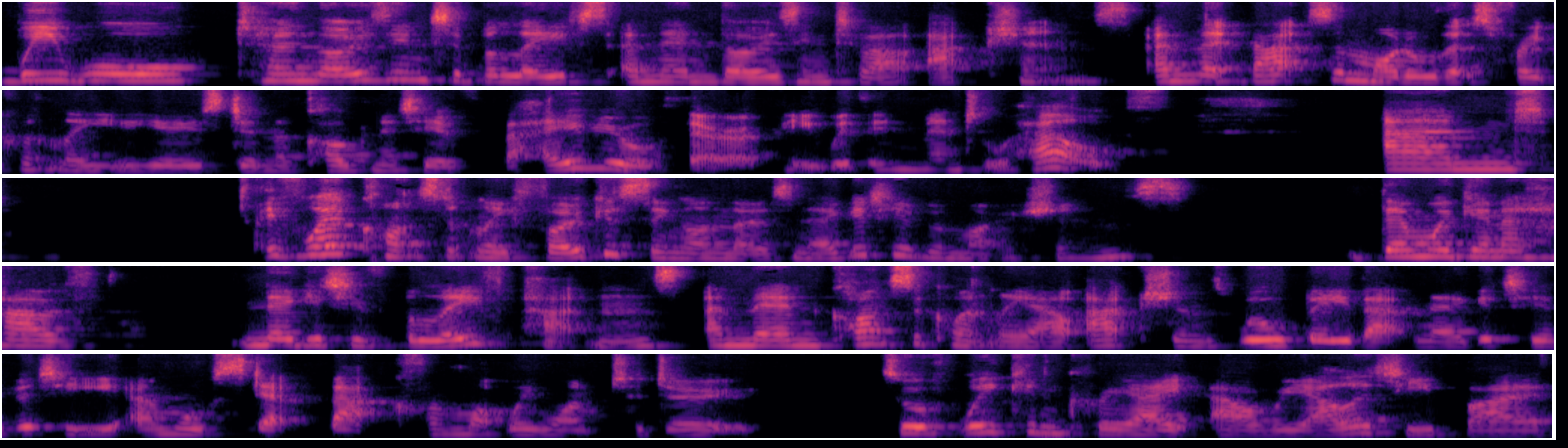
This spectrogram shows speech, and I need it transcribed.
we will turn those into beliefs and then those into our actions. And that, that's a model that's frequently used in the cognitive behavioral therapy within mental health. And if we're constantly focusing on those negative emotions, then we're going to have negative belief patterns, and then consequently, our actions will be that negativity and we'll step back from what we want to do. So, if we can create our reality by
